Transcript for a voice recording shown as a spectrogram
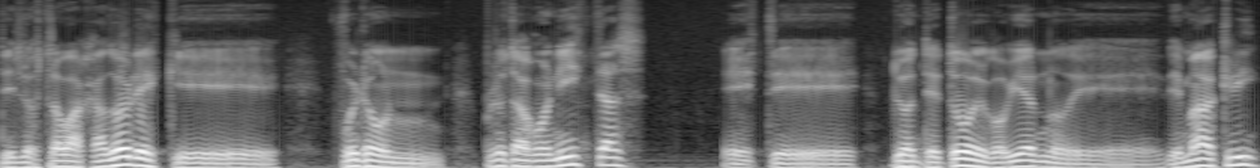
de los trabajadores que fueron protagonistas este, durante todo el gobierno de, Macri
